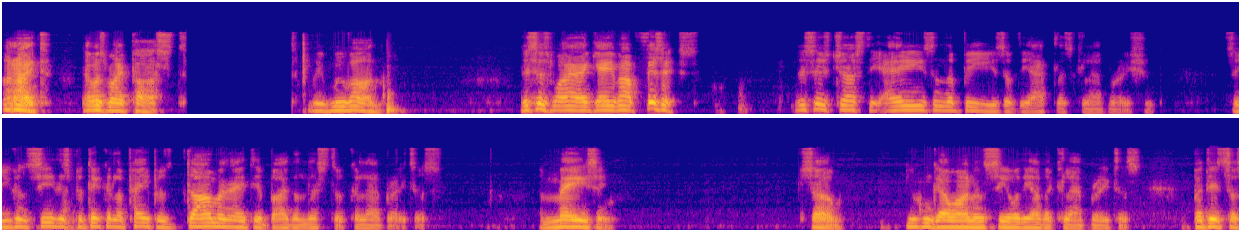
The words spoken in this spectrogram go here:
All right, that was my past. We move on. This is why I gave up physics. This is just the A's and the B's of the Atlas collaboration. So you can see this particular paper is dominated by the list of collaborators. Amazing. So you can go on and see all the other collaborators. But it's an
